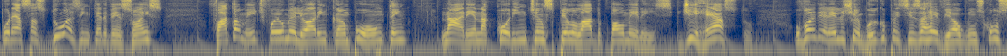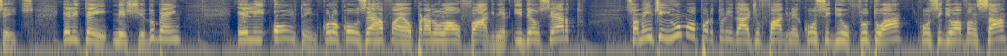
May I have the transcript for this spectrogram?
por essas duas intervenções, fatalmente foi o melhor em campo ontem na Arena Corinthians pelo lado palmeirense. De resto, o Vanderlei Luxemburgo precisa rever alguns conceitos. Ele tem mexido bem, ele ontem colocou o Zé Rafael para anular o Fagner e deu certo. Somente em uma oportunidade o Fagner conseguiu flutuar, conseguiu avançar,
